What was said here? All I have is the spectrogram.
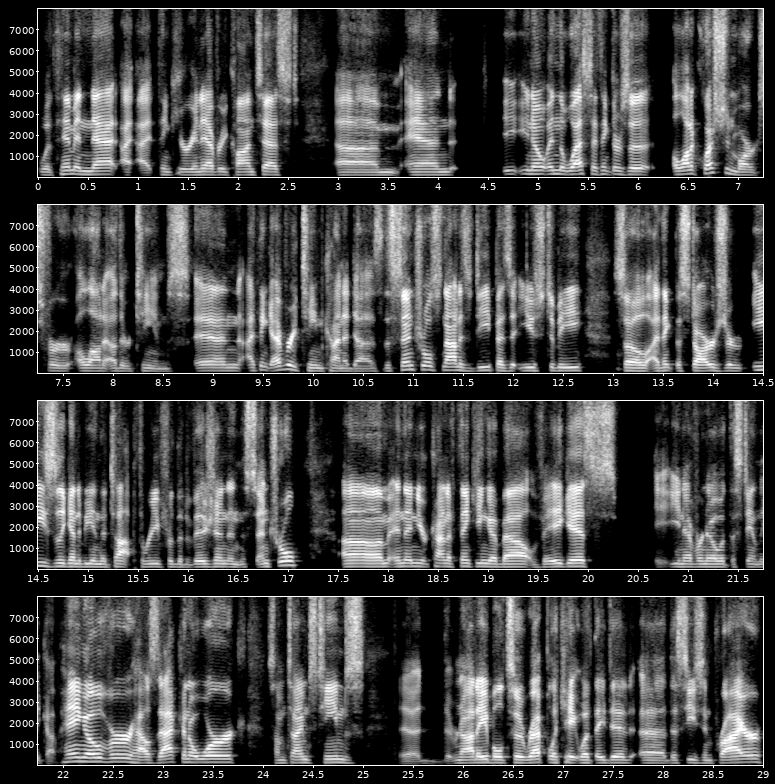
with him in net, I, I think you're in every contest. Um, and you know, in the West, I think there's a, a lot of question marks for a lot of other teams. And I think every team kind of does. The Central's not as deep as it used to be. So I think the Stars are easily going to be in the top three for the division in the Central. Um, and then you're kind of thinking about Vegas, you never know with the Stanley Cup hangover. How's that going to work? Sometimes teams uh, they're not able to replicate what they did uh, the season prior.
